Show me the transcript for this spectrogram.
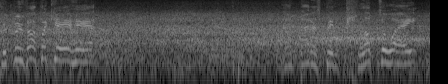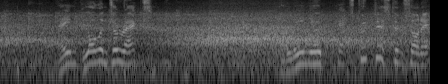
Could move up a gear here. And that has been clubbed away. Aimed long and direct. Paulinho gets good distance on it.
